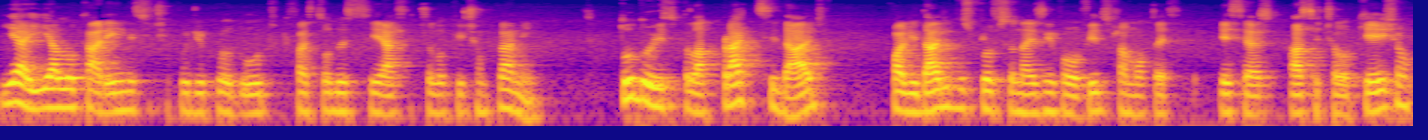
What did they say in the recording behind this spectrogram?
e aí alocarei nesse tipo de produto que faz todo esse asset allocation para mim. Tudo isso pela praticidade, qualidade dos profissionais envolvidos para montar esse asset allocation,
